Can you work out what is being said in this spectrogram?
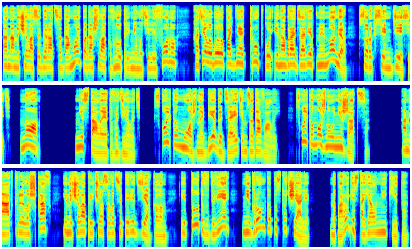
Она начала собираться домой, подошла к внутреннему телефону, хотела было поднять трубку и набрать заветный номер 4710, но не стала этого делать. Сколько можно бегать за этим задавалой? Сколько можно унижаться? Она открыла шкаф и начала причесываться перед зеркалом, и тут в дверь негромко постучали. На пороге стоял Никита.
